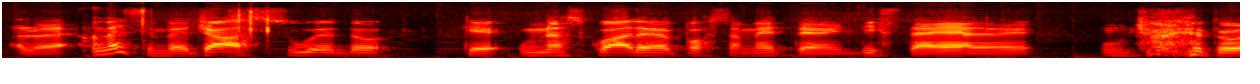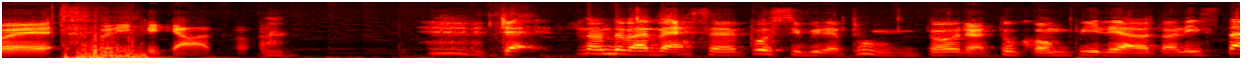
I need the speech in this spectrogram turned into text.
allora a me sembra già assurdo che una squadra possa mettere in lista R un giocatore qualificato. cioè, non dovrebbe essere possibile, punto. Cioè, tu compili la tua lista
